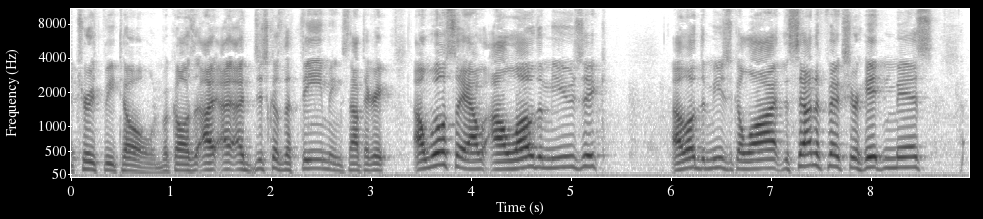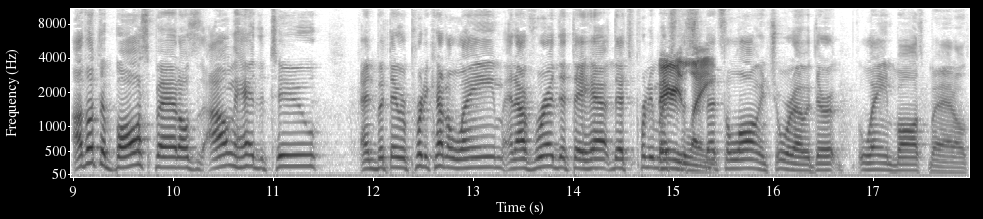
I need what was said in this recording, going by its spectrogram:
Truth be told, because I, I, just because the theming's not that great. I will say I, I love the music. I love the music a lot. The sound effects are hit and miss. I thought the boss battles. I only had the two, and but they were pretty kind of lame. And I've read that they have. That's pretty much Very the, lame. that's the long and short of it. They're lame boss battles.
